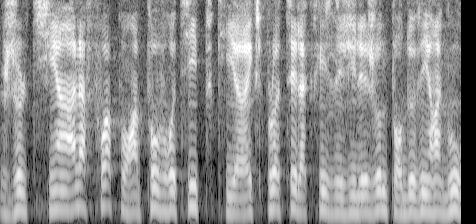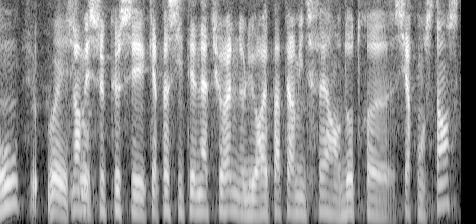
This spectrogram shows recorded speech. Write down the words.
je le tiens à la fois pour un pauvre type qui a exploité la crise des Gilets jaunes pour devenir un gourou. Oui, non, mais ce que ses capacités naturelles ne lui auraient pas permis de faire en d'autres euh, circonstances.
